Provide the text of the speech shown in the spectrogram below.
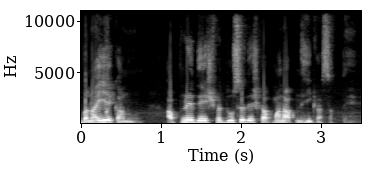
तो बनाइए कानून। अपने देश में दूसरे देश का अपमान आप नहीं कर सकते हैं।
